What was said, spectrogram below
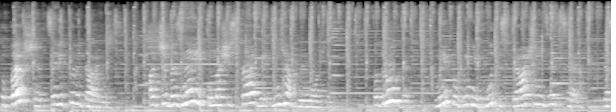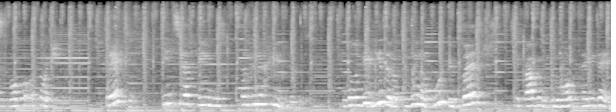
По-перше, це відповідальність, адже без неї у нашій справі ніяк не можна. По-друге, ми повинні бути справжнім зерцем для свого оточення. Третє ініціативність та винахідливість. В голові лідера повинно бути безліч цікавих думок та ідей.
